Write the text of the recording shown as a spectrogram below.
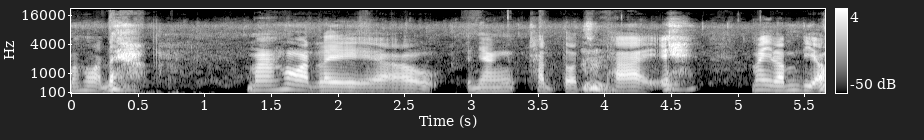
มาหอดแล้ว มาหอดแล้วยังขั้นตอนสุดท้าย ไม่ลำเดียว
